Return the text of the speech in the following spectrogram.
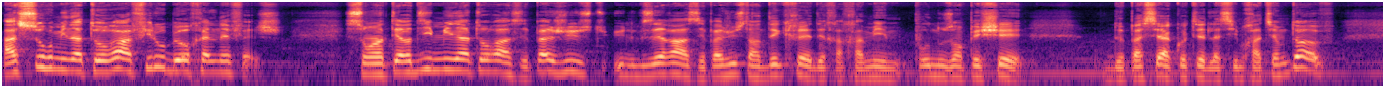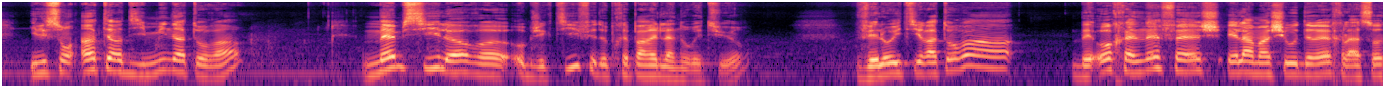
asur minatora afilu beochel nefesh, sont interdits minatora. C'est pas juste une xéra, c'est pas juste un décret des chachamim pour nous empêcher de passer à côté de la simchat tov. Ils sont interdits minatora même si leur euh, objectif est de préparer de la nourriture. Velo Torah, be'ochel nefesh, et la la sot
